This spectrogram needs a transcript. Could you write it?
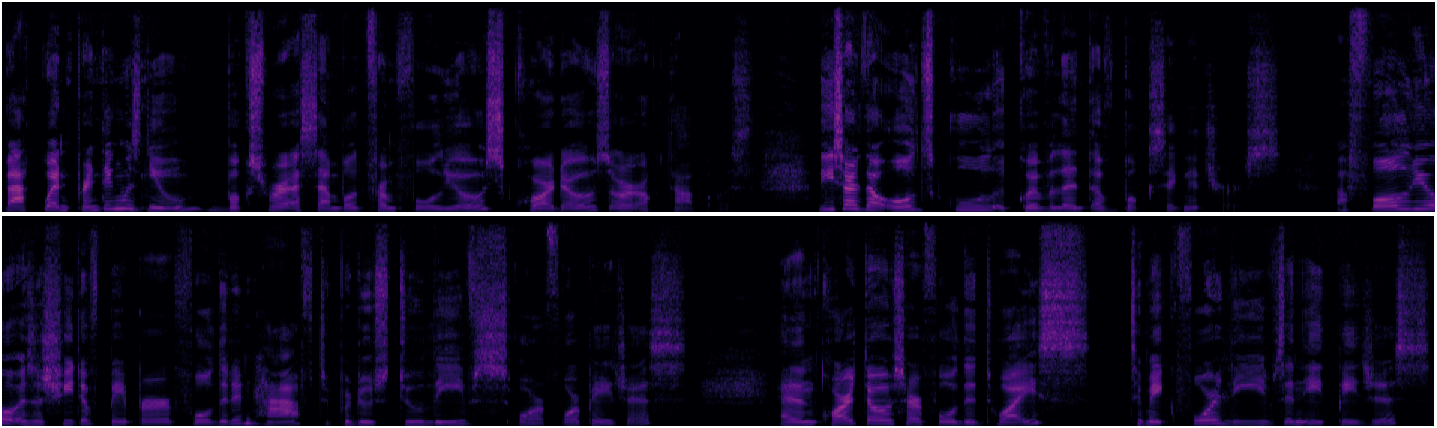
Back when printing was new, books were assembled from folios, quartos, or octavos. These are the old school equivalent of book signatures. A folio is a sheet of paper folded in half to produce two leaves or four pages. And quartos are folded twice to make four leaves and eight pages.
